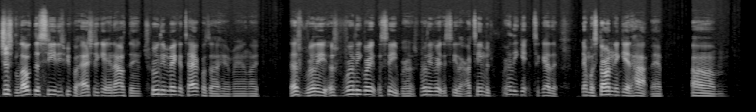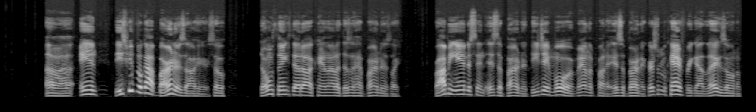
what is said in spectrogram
just love to see these people actually getting out there and truly making tackles out here, man. Like, that's really, it's really great to see, bro. It's really great to see. Like, our team is really getting together, and we're starting to get hot, man. Um, uh, and these people got burners out here, so don't think that uh Carolina doesn't have burners. Like Robby Anderson is a burner. DJ Moore, Maryland product, is a burner. Christian McCaffrey got legs on him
